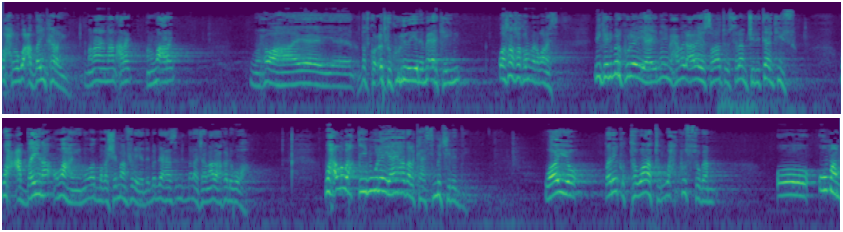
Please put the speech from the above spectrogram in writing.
wax lagu caddayn karayo manaanaan arag anuma arag. Muxuu ahaaye dadka codka ku ridayana ma arkaynin. Waa saasoo kale bay noqonaysa. Ninkani markuu leeyahay nebi maxamed alayhi salaatu wasalaam jiritaankiisu wax caddayna uma hayno waad maqashay maan filaya de berdhexaas mid malaa jaamacada wax ka dhigu aha wax alla wax qiimuu leeyahay hadalkaasi ma jira de waayo ariiq tawaatur wax ku sugan oo umam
